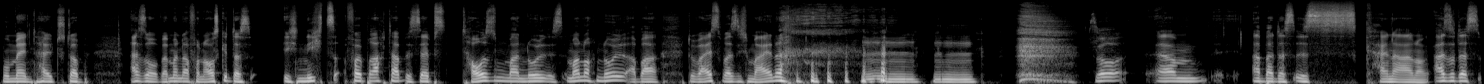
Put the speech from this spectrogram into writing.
Moment, halt, stopp. Also, wenn man davon ausgeht, dass ich nichts vollbracht habe, ist selbst tausendmal null ist immer noch null, aber du weißt, was ich meine. Mhm, mhm. So, ähm, aber das ist keine Ahnung. Also das,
